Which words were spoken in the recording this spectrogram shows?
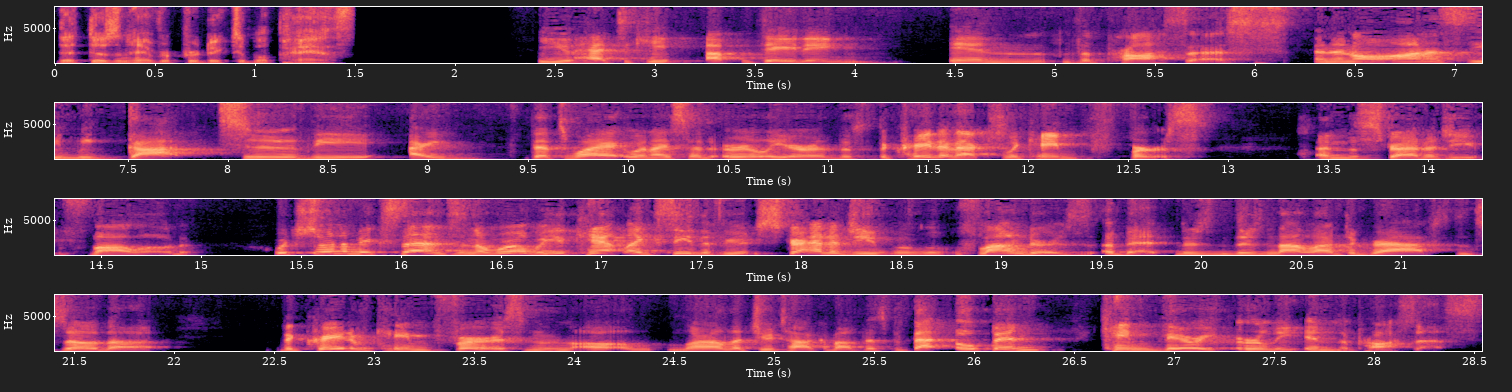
that doesn't have a predictable path? You had to keep updating in the process. And in all honesty, we got to the I that's why when I said earlier, the, the creative actually came first and the strategy followed which sort of makes sense in a world where you can't like see the future strategy flounders a bit there's there's not a lot to grasp and so the the creative came first, and I'll, Laura, I'll let you talk about this, but that open came very early in the process.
